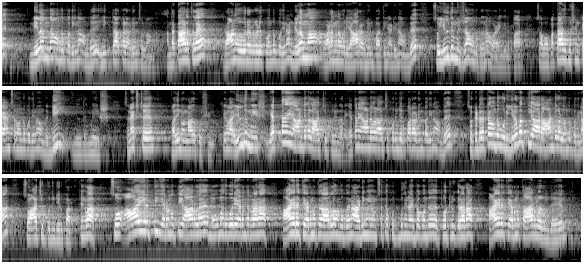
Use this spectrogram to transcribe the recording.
நிலம் தான் வந்து பார்த்திங்கன்னா வந்து இக்தாக்கள் அப்படின்னு சொல்லுவாங்க. அந்த காலத்தில் ராணுவ வீரர்களுக்கு வந்து பார்த்திங்கன்னா நிலமாக வழங்கினவர் யார் அப்படின்னு பார்த்தீங்க அப்படின்னா வந்து ஸோ இல்துமிஷ் தான் வந்து பார்த்திங்கன்னா வழங்கியிருப்பார். ஸோ அப்போ பத்தாவது கொஷின் கேன்சர் வந்து பார்த்திங்கன்னா வந்து டி இல்துமிஷ். ஸோ நெக்ஸ்ட்டு பதினொன்றாவது கொஷின் ஓகேங்களா? இல்துமிஷ் எத்தனை ஆண்டுகள் ஆட்சி புரிந்தார்? எத்தனை ஆண்டுகள் ஆட்சி புரிஞ்சிருப்பார் அப்படின்னு பார்த்தீங்கன்னா வந்து ஸோ கிட்டத்தட்ட வந்து ஒரு இருபத்தி ஆறு ஆண்டுகள் வந்து பார்த்தீங்கன்னா ஸோ ஆட்சி புரிஞ்சிருப்பார். ஓகேங்களா? ஸோ ஆயிரத்தி இரநூத்தி ஆறில் முகமது கோரி இறந்துடுறாரா? ஆயிரத்தி இரநூத்தி ஆறில் வந்து பார்த்தீங்கன்னா அடிமை வம்சத்தை குத்புதீன் ஐபக் வந்து தோற்றுவிக்கிறாரா? ஆயிரத்தி இரநூத்தி ஆறில் இருந்து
